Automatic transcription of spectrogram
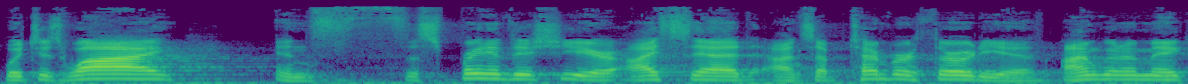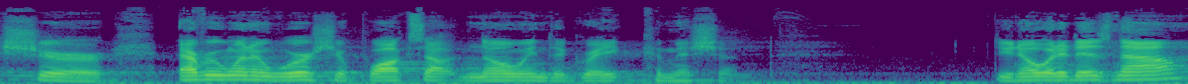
Which is why in the spring of this year, I said on September 30th, I'm going to make sure everyone in worship walks out knowing the Great Commission. Do you know what it is now?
